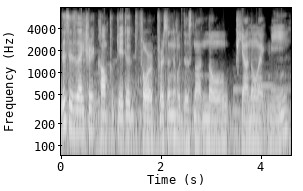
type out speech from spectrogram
This is actually complicated for a person who does not know piano like me.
